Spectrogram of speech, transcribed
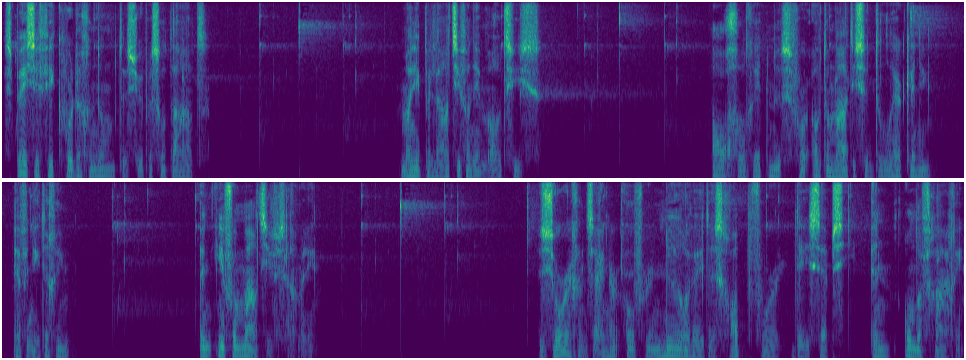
Specifiek worden genoemd de supersoldaat, manipulatie van emoties, algoritmes voor automatische doelherkenning en vernietiging, een informatieverzameling. Zorgen zijn er over neurowetenschap voor deceptie en ondervraging.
